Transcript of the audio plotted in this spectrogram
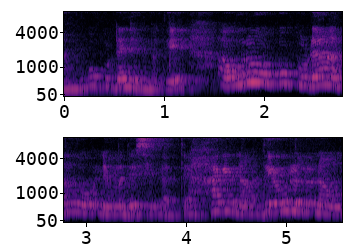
ನಮಗೂ ಕೂಡ ನೆಮ್ಮದಿ, ಅವ್ರಿಗೂ ಕೂಡ ಅದು ನೆಮ್ಮದಿ ಸಿಗತ್ತೆ. ಹಾಗೆ ನಾ ದೇವರಲ್ಲೂ ನಾವು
